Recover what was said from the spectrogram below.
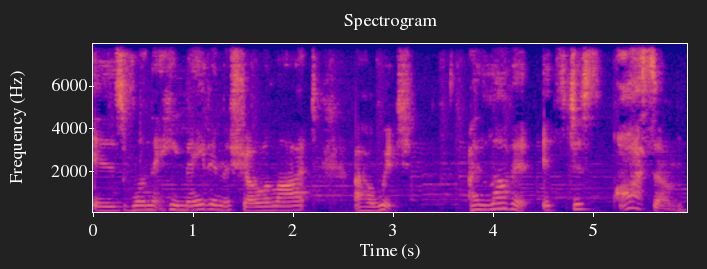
is one that he made in the show a lot, uh, which I love it. It's just awesome.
